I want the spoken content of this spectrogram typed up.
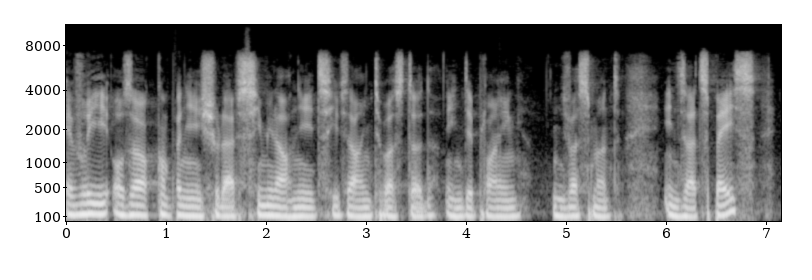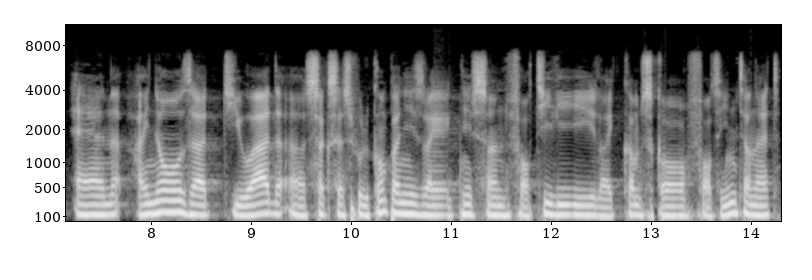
every other company should have similar needs if they're interested in deploying investment in that space. And I know that you had uh, successful companies like Nielsen for TV, like ComScore for the internet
